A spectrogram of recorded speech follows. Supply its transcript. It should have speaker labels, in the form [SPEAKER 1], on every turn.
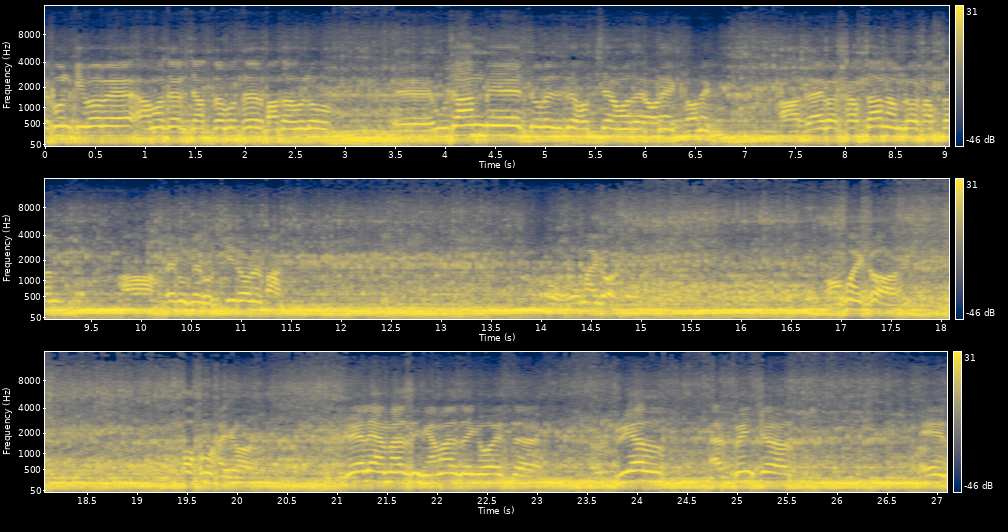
[SPEAKER 1] দেখুন কীভাবে আমাদের যাত্রাপথের বাধা হলো। উজান বেয়ে চলে যেতে হচ্ছে আমাদের অনেক অনেক। আর ড্রাইভার সাবধান আমরাও সাবধান। দেখুন দেখুন কী ধরনের বাঘ। ও my god. Oh my god. Oh my god. Really amazing amazing with uh, real adventure in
